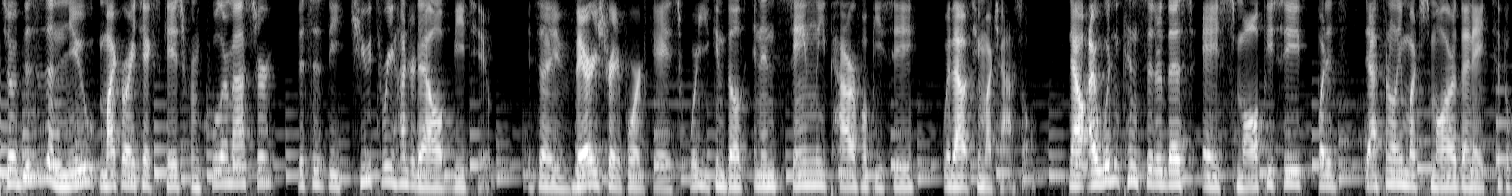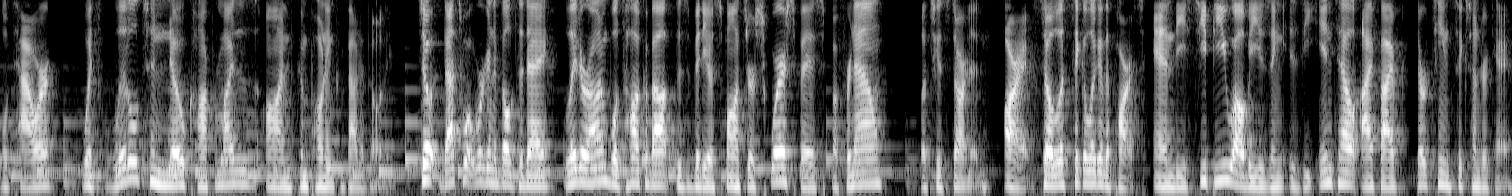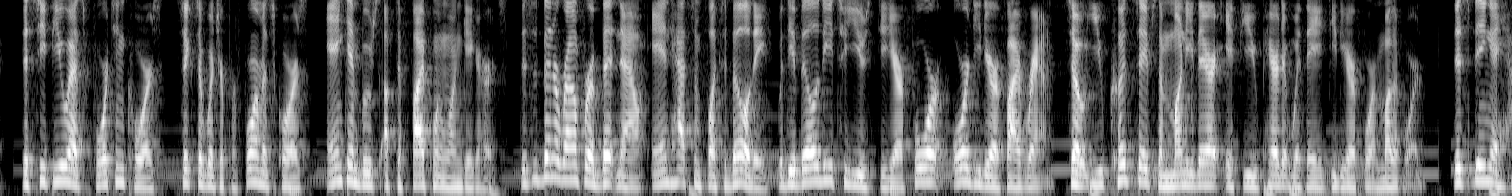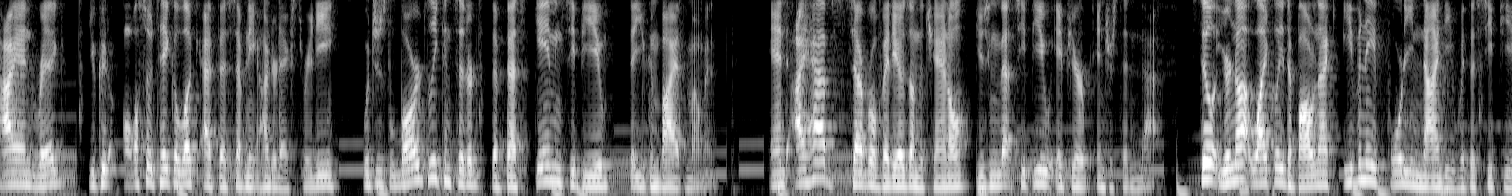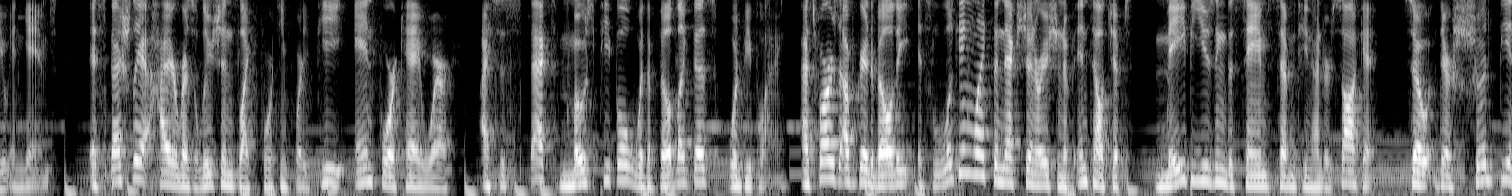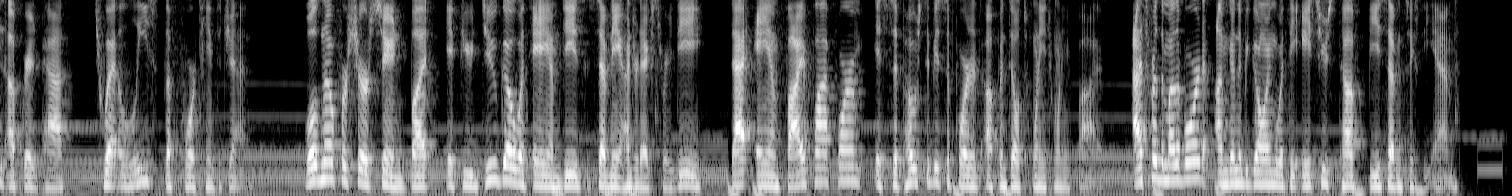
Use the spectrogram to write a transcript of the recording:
So this is a new micro ATX case from Cooler Master. This is the Q300L V2. It's a very straightforward case where you can build an insanely powerful PC without too much hassle. Now, I wouldn't consider this a small PC, but it's definitely much smaller than a typical tower with little to no compromises on component compatibility. So that's what we're gonna build today. Later on, we'll talk about this video sponsor Squarespace, but for now, Let's get started. All right, so let's take a look at the parts. And the CPU I'll be using is the Intel i5 13600K. This CPU has 14 cores, six of which are performance cores, and can boost up to 5.1 gigahertz. This has been around for a bit now and has some flexibility with the ability to use DDR4 or DDR5 RAM. So you could save some money there if you paired it with a DDR4 motherboard. This being a high-end rig, you could also take a look at the 7800X3D, which is largely considered the best gaming CPU that you can buy at the moment. And I have several videos on the channel using that CPU if you're interested in that. Still, you're not likely to bottleneck even a 4090 with the CPU in games, especially at higher resolutions like 1440p and 4K where I suspect most people with a build like this would be playing. As far as upgradability, it's looking like the next generation of Intel chips may be using the same 1700 socket, so there should be an upgrade path to at least the 14th gen. We'll know for sure soon, but if you do go with AMD's 7800X3D, that AM5 platform is supposed to be supported up until 2025. As for the motherboard, I'm going to be going with the Asus TUF B760M.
